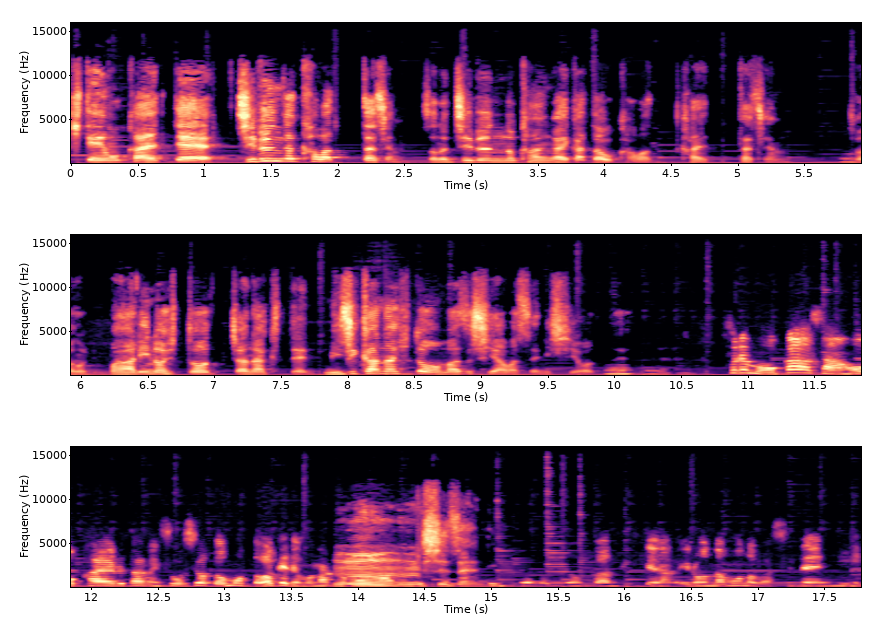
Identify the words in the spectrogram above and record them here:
起点を変えて自分が変わったじゃん。その自分の考え方を変わ変えたじゃん。その周りの人じゃなくて身近な人をまず幸せにしようって、うんそれもお母さんを変えるためにそうしようと思ったわけでもなく、うん自然に。循環できてなんかいろんなものが自然に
